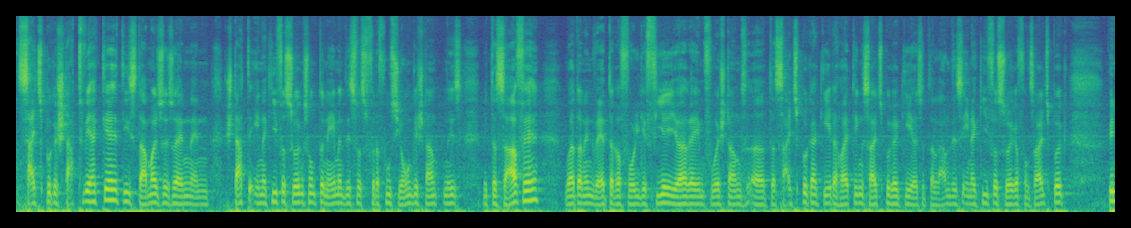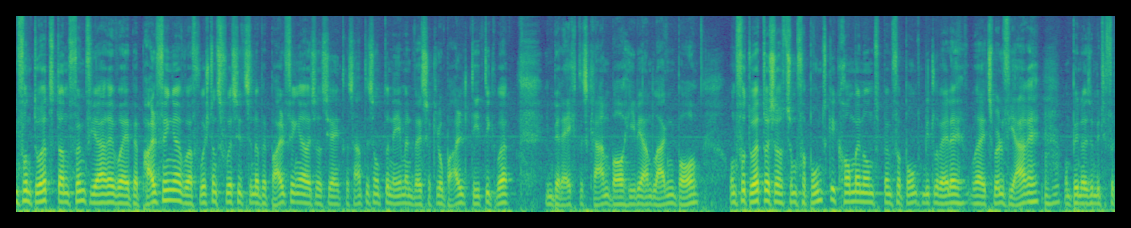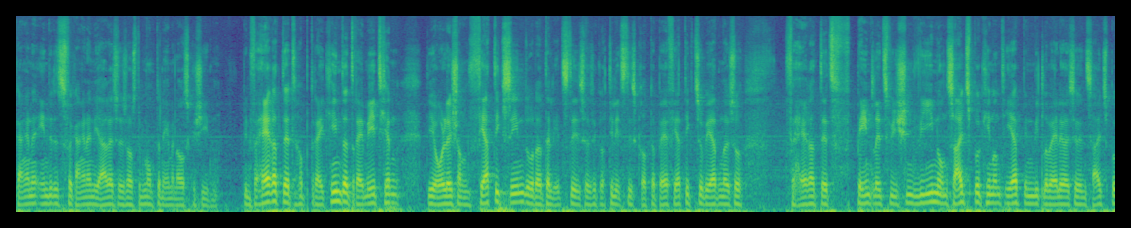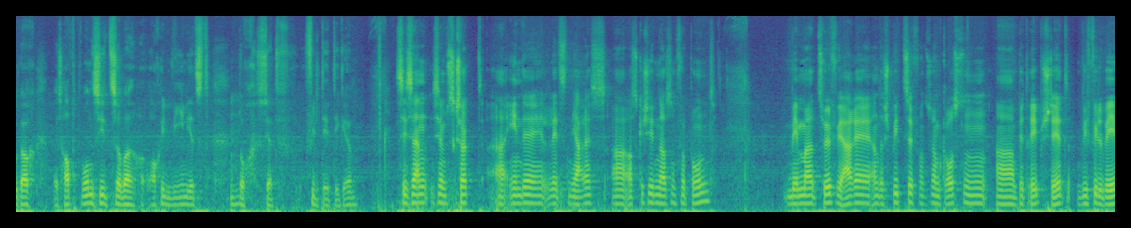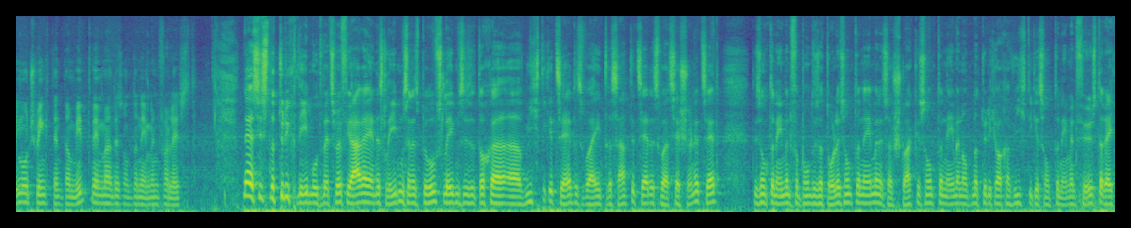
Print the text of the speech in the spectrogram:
Salzburger Stadtwerke, die ist damals also ein, ein Stadtenergieversorgungsunternehmen, das was vor der Fusion gestanden ist mit der SAFE, war dann in weiterer Folge vier Jahre im Vorstand äh, der Salzburg AG, der heutigen Salzburg AG, also der Landesenergieversorger von Salzburg bin von dort dann fünf Jahre war ich bei Palfinger, war Vorstandsvorsitzender bei Palfinger, also ein sehr interessantes Unternehmen, weil es ja global tätig war im Bereich des Kranbau, Hebeanlagenbau. Und von dort also zum Verbund gekommen und beim Verbund mittlerweile war ich zwölf Jahre mhm. und bin also mit vergangenen, Ende des vergangenen Jahres also aus dem Unternehmen ausgeschieden. Bin verheiratet, habe drei Kinder, drei Mädchen, die alle schon fertig sind oder der letzte ist, also die letzte ist gerade dabei, fertig zu werden. Also verheiratet, pendle zwischen Wien und Salzburg hin und her, bin mittlerweile also in Salzburg auch als Hauptwohnsitz, aber auch in Wien jetzt mhm. doch sehr viel tätig. Ja. Sie, sind, Sie haben es gesagt, äh, Ende letzten Jahres äh, ausgeschieden aus dem Verbund. Wenn man zwölf Jahre an der Spitze von so einem großen äh, Betrieb steht, wie viel Wehmut schwingt denn da mit, wenn man das Unternehmen verlässt? Na, es ist natürlich Wehmut, weil zwölf Jahre eines Lebens, eines Berufslebens ist ja doch eine, eine wichtige Zeit. Es war eine interessante Zeit, es war eine sehr schöne Zeit. Das Unternehmenverbund ist ein tolles Unternehmen, ist ein starkes Unternehmen und natürlich auch ein wichtiges Unternehmen für Österreich.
